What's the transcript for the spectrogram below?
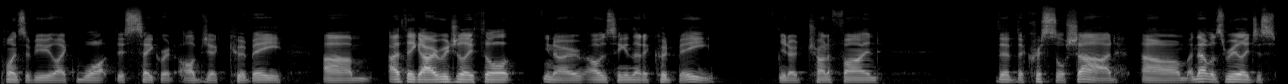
points of view, like what this sacred object could be. Um, I think I originally thought, you know, I was thinking that it could be, you know, trying to find the the crystal shard, um, and that was really just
